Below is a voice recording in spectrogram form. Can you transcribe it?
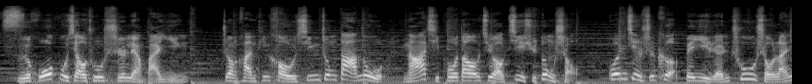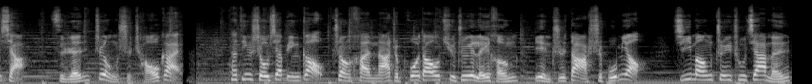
死活不交出十两白银。壮汉听后心中大怒，拿起坡刀就要继续动手。关键时刻被一人出手拦下，此人正是晁盖。他听手下禀告，壮汉拿着坡刀去追雷横，便知大事不妙，急忙追出家门，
